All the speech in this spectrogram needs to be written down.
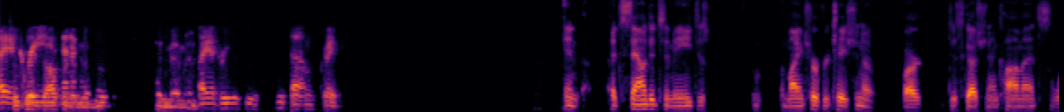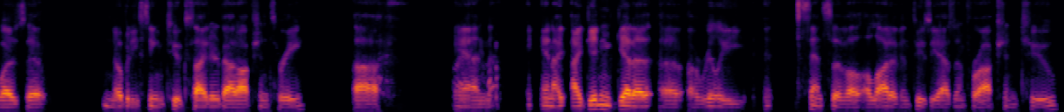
I So agree, offered and an I'm- amendment. I agree with you. Um, great. And it sounded to me, just my interpretation of our discussion and comments was that nobody seemed too excited about option three. Uh, and, and I, I didn't get a, a, a really uh, sense of a, a lot of enthusiasm for option two.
